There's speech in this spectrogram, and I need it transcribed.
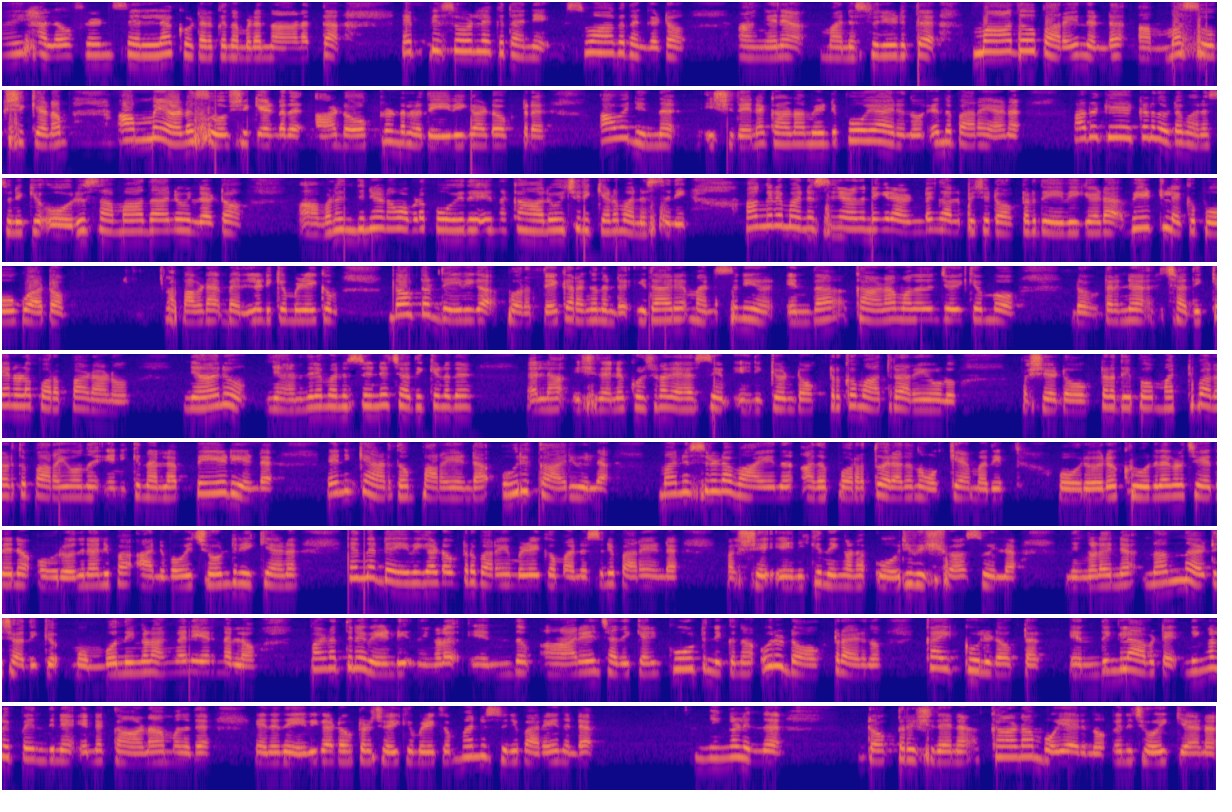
Hi hello friends എല്ലാ കൂട്ടർക്കും നമ്മുടെ നാളത്തെ എപ്പിസോഡിലേക്ക് തന്നെ സ്വാഗതം കേട്ടോ. അങ്ങനെ മനസ്സിനെടുത്ത് മാധവ് പറയുന്നുണ്ട് അമ്മ സൂക്ഷിക്കണം. അമ്മയാണ് സൂക്ഷിക്കേണ്ടത്. ആ ഡോക്ടർ ഉണ്ടല്ലോ ദേവിക ഡോക്ടർ അവൻ ഇന്ന് ഇഷിതേനെ കാണാൻ വേണ്ടി പോയായിരുന്നു എന്ന് പറയാണ്. അത് കേൾക്കണ തൊട്ട് മനസ്സിനിക്ക് ഒരു സമാധാനവും ഇല്ല കേട്ടോ. അവൾ എന്തിനാണോ അവിടെ പോയത്? എന്നൊക്കെ ആലോചിച്ചിരിക്കുകയാണ് മനസ്സിനി. അങ്ങനെ മനസ്സിനാണെന്നുണ്ടെങ്കിൽ രണ്ടും കൽപ്പിച്ച് ഡോക്ടർ ദേവികയുടെ വീട്ടിലേക്ക് പോകുക കേട്ടോ. അപ്പൊ അവിടെ ബെല്ലടിക്കുമ്പോഴേക്കും ഡോക്ടർ ദേവിക പുറത്തേക്ക് ഇറങ്ങുന്നുണ്ട് ഇതാര്? മനസ്സിന് എന്താ കാണാൻ വന്നതെന്ന് ചോദിക്കുമ്പോ ഡോക്ടറിനെ ചതിക്കാനുള്ള പുറപ്പാടാണോ? ഞാനോ? ഞാനെന്തിനെ മനസ്സിനെ ചതിക്കണത്? അല്ല ഇഷിതനെ കുറിച്ചുള്ള രഹസ്യം എനിക്കും ഡോക്ടർക്ക് മാത്രമേ അറിയുള്ളൂ. പക്ഷെ ഡോക്ടർ അതിപ്പോ മറ്റു പലർത്തും പറയുമെന്ന് എനിക്ക് നല്ല പേടിയുണ്ട്. എനിക്ക് ആർത്തും പറയേണ്ട ഒരു കാര്യമില്ല മനുഷ്യരുടെ വായന്ന് അത് പുറത്തു വരാതെ നോക്കിയാൽ മതി. ഓരോരോ ക്രൂരതകൾ ചെയ്തതിന് ഓരോന്ന് ഞാനിപ്പോ അനുഭവിച്ചുകൊണ്ടിരിക്കുകയാണ് എന്ന് ദേവിക ഡോക്ടർ പറയുമ്പോഴേക്കും മനസ്സിന് പറയണ്ട പക്ഷേ എനിക്ക് നിങ്ങളെ ഒരു വിശ്വാസവും ഇല്ല. നിങ്ങൾ എന്നെ നന്നായിട്ട് ചതിക്കും. മുമ്പും നിങ്ങൾ അങ്ങനെയായിരുന്നല്ലോ. പണത്തിന് വേണ്ടി നിങ്ങൾ എന്തും ആരെയും ചതിക്കാൻ കൂട്ടു നിൽക്കുന്ന ഒരു ഡോക്ടറായിരുന്നു കൈക്കൂലി ഡോക്ടർ എന്തെങ്കിലും ആവട്ടെ നിങ്ങൾ ഇപ്പൊ എന്തിനാ എന്നെ കാണാൻ വന്നത്? എന്ന് ദേവിക ഡോക്ടർ ചോദിക്കുമ്പോഴേക്കും മനസ്സിന് പറയുന്നുണ്ട് നിങ്ങൾ ഇന്ന് ഡോക്ടർ ഇഷിതേന കാണാൻ പോയായിരുന്നോ? എന്ന് ചോദിക്കുകയാണ്.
